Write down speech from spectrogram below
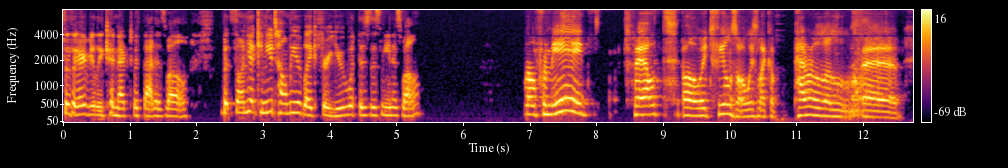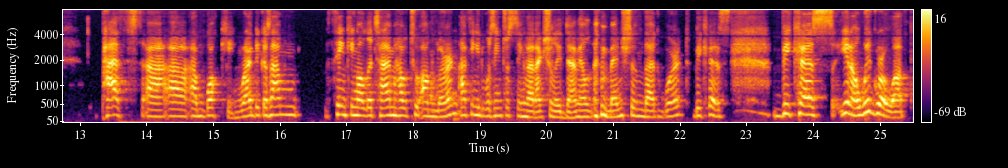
so it's like I really connect with that as well. But Sonia, can you tell me, like, for you, what does this mean as well? Well, for me, it felt, oh, it feels always like a parallel uh, path uh, uh, I'm walking, right? Because I'm thinking all the time how to unlearn. I think it was interesting that actually Daniel mentioned that word because because you know we grow up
